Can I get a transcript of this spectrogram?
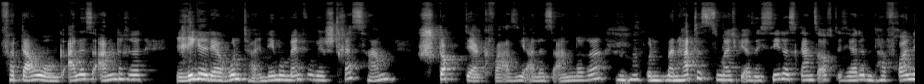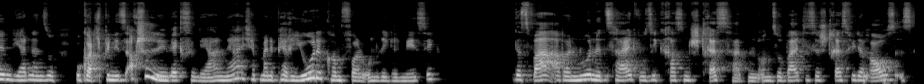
Verdauung, alles andere regelt der runter. In dem Moment, wo wir Stress haben, stoppt der quasi alles andere. Mhm. Und man hat das zum Beispiel, also ich sehe das ganz oft, ich hatte ein paar Freundinnen, die hatten dann so, oh Gott, ich bin jetzt auch schon in den Wechseljahren, ja, ich habe meine Periode kommt voll unregelmäßig. Das war aber nur eine Zeit, wo sie krassen Stress hatten. Und sobald dieser Stress wieder raus ist,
